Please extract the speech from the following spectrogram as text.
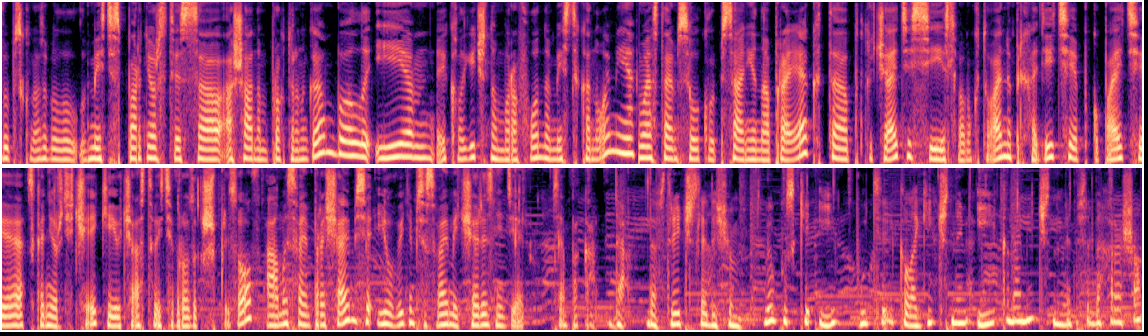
выпуск у нас был вместе с партнерстве с Ашаном Procter Gamble и экологичным марафоном «Месть экономии». Мы оставим ссылку в описании на проект. Подключайтесь, и если вам актуально, приходите, покупайте, сканируйте чеки и участвуйте в розыгрыше призов. А мы с вами прощаемся и увидимся с вами через через неделю. Всем пока. Да, до встречи в следующем выпуске и будьте экологичными и экономичными. Это всегда хорошо.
